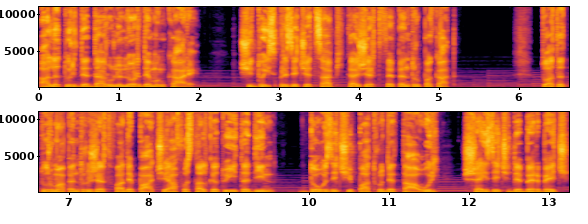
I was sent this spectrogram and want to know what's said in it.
alături de darul lor de mâncare, și 12 țapi ca jertfe pentru păcat. Toată turma pentru jertfa de pace a fost alcătuită din 24 de tauri, 60 de berbeci,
